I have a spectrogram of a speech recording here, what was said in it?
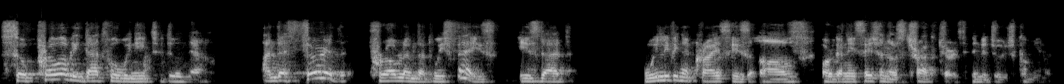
So probably that's what we need to do now. And the third problem that we face is that we live in a crisis of organizational structures in the Jewish community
